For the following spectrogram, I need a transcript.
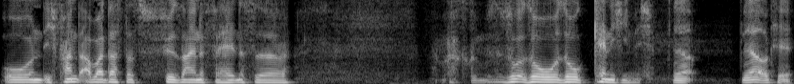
und ich fand aber, dass das für seine Verhältnisse so so so kenne ich ihn nicht. Ja. Ja, okay.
